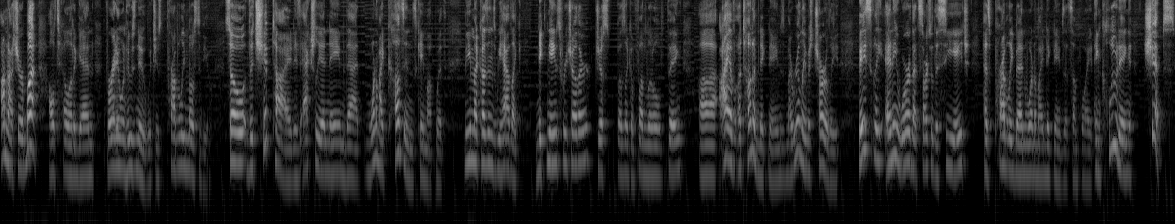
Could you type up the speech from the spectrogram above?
I'm not sure, but I'll tell it again for anyone who's new, which is probably most of you. So the Chiptide is actually a name that one of my cousins came up with. Me and my cousins, we have like nicknames for each other, just as like a fun little thing. Uh, I have a ton of nicknames. My real name is Charlie. Basically, any word that starts with a CH has probably been one of my nicknames at some point, including Chips,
